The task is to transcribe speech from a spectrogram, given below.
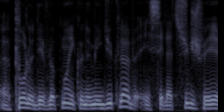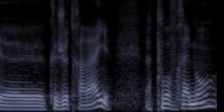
euh, pour le développement économique du club. Et c'est là-dessus que je vais, euh, que je travaille euh, pour vraiment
